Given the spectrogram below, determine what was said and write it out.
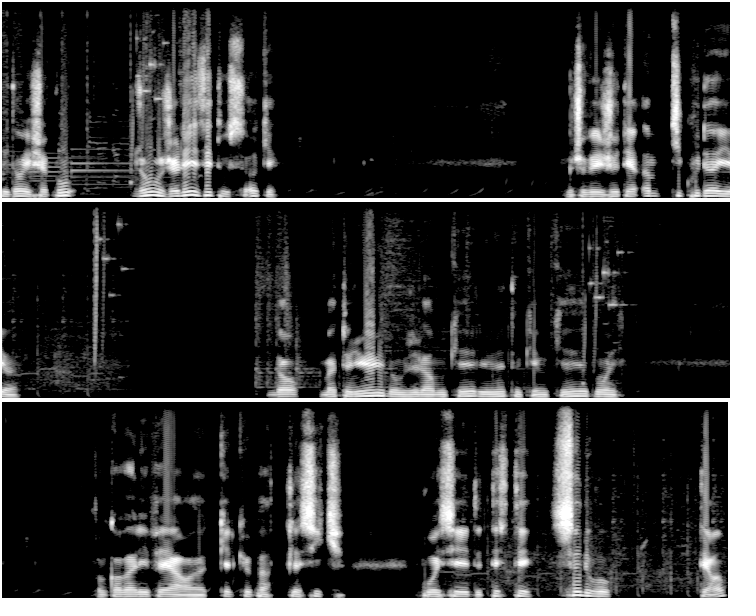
Les chapeaux, donc je les ai tous. Ok. Je vais jeter un petit coup d'œil euh, dans ma tenue. Donc j'ai l'arme ok, lunettes ok, ok. Bon allez. Donc on va aller faire euh, quelques parts classiques pour essayer de tester ce nouveau terrain.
